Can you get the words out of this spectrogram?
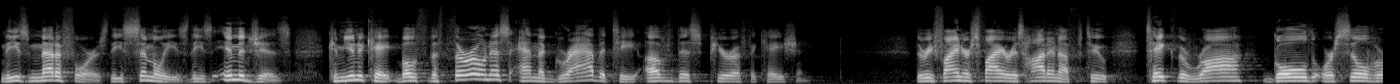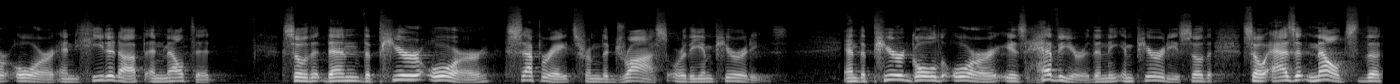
these metaphors, these similes, these images communicate both the thoroughness and the gravity of this purification. The refiner's fire is hot enough to take the raw gold or silver ore and heat it up and melt it so that then the pure ore separates from the dross or the impurities. And the pure gold ore is heavier than the impurities. So, the, so as it melts, the,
